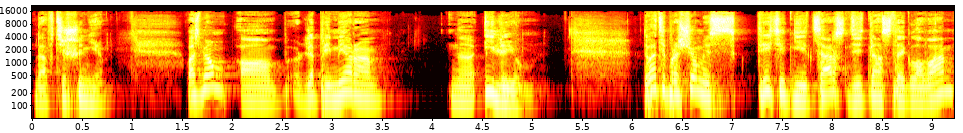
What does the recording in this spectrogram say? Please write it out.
Да, в тишине. Возьмем а, для примера а, Илию. Давайте прочтем из третьих дней Царств, 19 глава,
